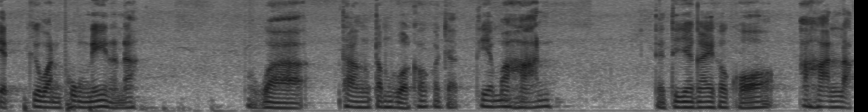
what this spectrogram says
17 คือวันพุ่งนี้นะนะบอกว่าทางตำรวจเขาก็จะเตรียมอาหาร แต่ที่ยังไงเขาขออาหารหลัก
